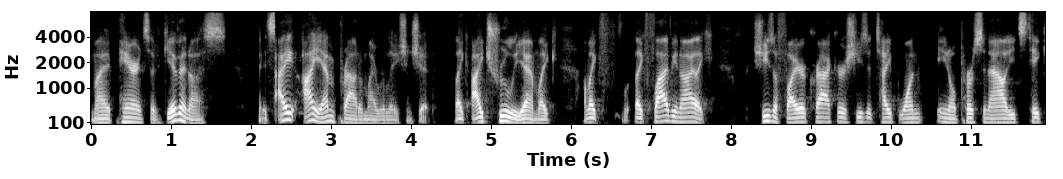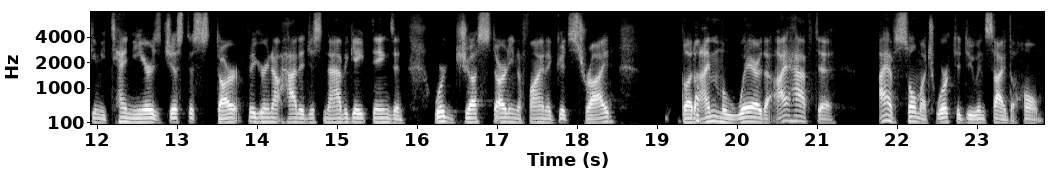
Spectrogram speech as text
my parents have given us. It's I I am proud of my relationship. Like I truly am. Like I'm like like Flavia and I like she's a firecracker. She's a type one, you know, personality. It's taking me 10 years just to start figuring out how to just navigate things. And we're just starting to find a good stride. But I'm aware that I have to, I have so much work to do inside the home.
